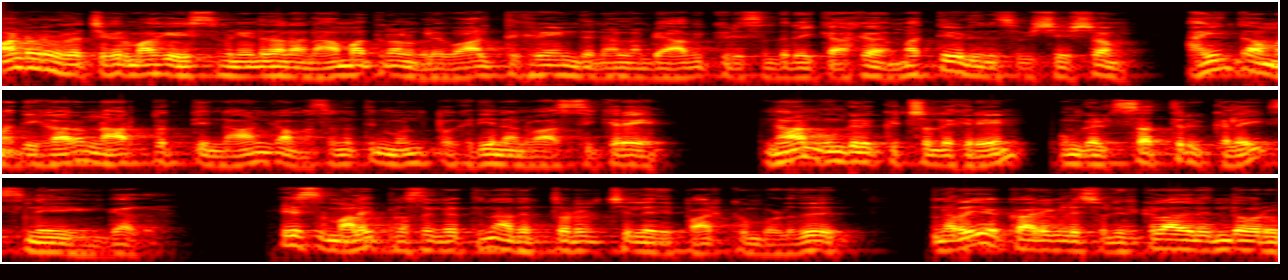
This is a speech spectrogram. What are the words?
ஆண்டவர் ரச்சகரமாக இயேசுவின் நான் நாமத்தினால் உங்களை வாழ்த்துகிறேன். இந்த நாள் நம்முடைய ஆவிக்குரிய சிந்தனைக்காக மத்திய எழுதின சுவிசேஷம் ஐந்தாம் அதிகாரம் நாற்பத்தி நான்காம் வசனத்தின் முன்பகுதியை நான் வாசிக்கிறேன். நான் உங்களுக்கு சொல்லுகிறேன் உங்கள் சத்துருக்களை சிநேகிங்கள் இயேசு மலை பிரசங்கத்தில் அதன் தொடர்ச்சியில் இதை பார்க்கும் பொழுது நிறைய காரியங்களை சொல்லியிருக்கலாம் அதில் இந்த ஒரு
